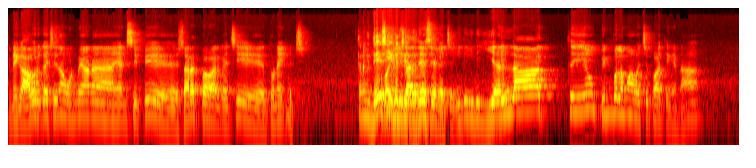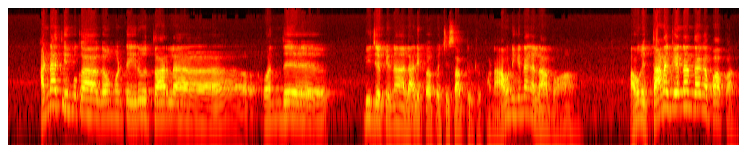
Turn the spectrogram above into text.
இன்றைக்கி அவர் கட்சி தான் உண்மையான என்சிபி சரத்பவார் கட்சி துணை கட்சி. எனக்கு தேசிய கட்சி. தேசிய கட்சி. இது இது எல்லாத்தையும் பின்புலமாக வச்சு பார்த்தீங்கன்னா அதிமுக கவர்மெண்ட் இருபத்தாறில் வந்து பிஜேபினா லாலிபாப் வச்சு சாப்பிட்டுட்டு இருப்பான் அவனுக்கு என்னங்க லாபம்? அவங்க தனக்கு என்னன்னு தாங்க பார்ப்பாங்க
